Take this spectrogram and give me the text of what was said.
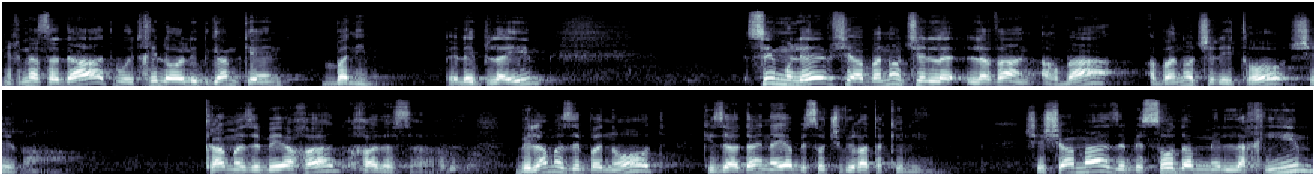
נכנס הדעת והוא התחיל להוליד גם כן בנים. פלאי פלאים. שימו לב שהבנות של לבן ארבע, הבנות של יתרו שבע. כמה זה ביחד? אחד עשר. ולמה זה בנות? כי זה עדיין היה בסוד שבירת הכלים. ששם זה בסוד המלכים,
